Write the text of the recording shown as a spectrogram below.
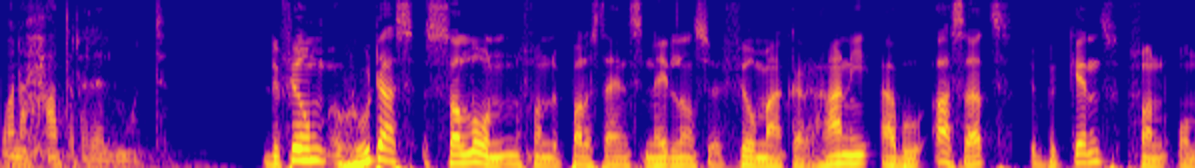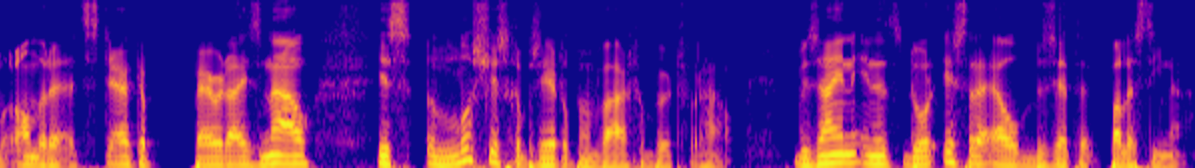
وأنا حاضرة للموت De film Huda's Salon van de Palestijns-Nederlandse filmmaker Hani Abu Assad, bekend van onder andere het sterke Paradise Now, is losjes gebaseerd op een waar gebeurd verhaal. We zijn in het door Israël bezette Palestina.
